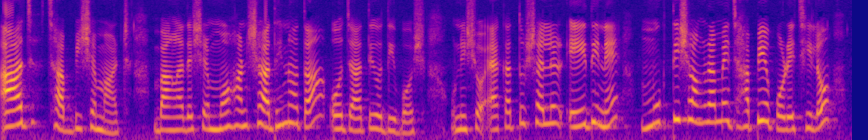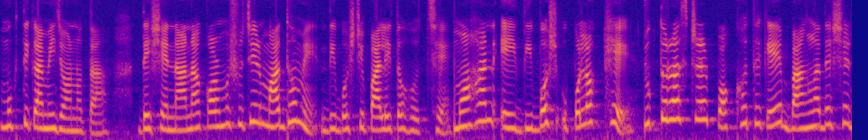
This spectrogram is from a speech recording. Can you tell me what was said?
আজ ছাব্বিশে মার্চ, বাংলাদেশের মহান স্বাধীনতা ও জাতীয় দিবস। উনিশশো একাত্তর সালের এই দিনে মুক্তি সংগ্রামে ঝাঁপিয়ে পড়েছিল মুক্তিকামী জনতা। দেশের নানা কর্মসূচির মাধ্যমে দিবসটি পালিত হচ্ছে। মহান এই দিবস উপলক্ষে যুক্তরাষ্ট্রের পক্ষ থেকে বাংলাদেশের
